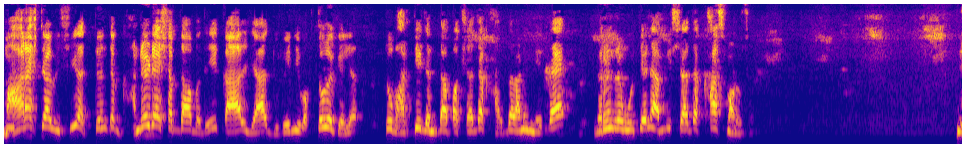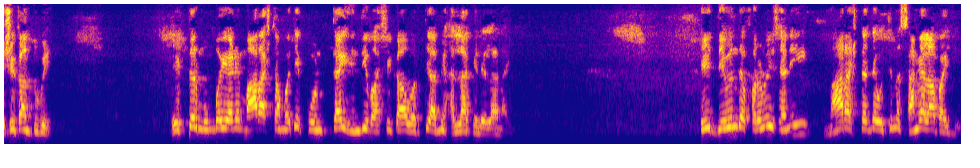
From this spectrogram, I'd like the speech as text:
महाराष्ट्राविषयी अत्यंत घाणेरड्या शब्दामध्ये काल ज्या दुबेनी वक्तव्य केलं तो भारतीय जनता पक्षाचा खासदार आणि नेता आहे नरेंद्र मोदी आणि अमित शहाचा खास माणूस आहे. निशिकांत दुबे. एकतर मुंबई आणि महाराष्ट्रामध्ये कोणत्याही हिंदी भाषिकावरती आम्ही हल्ला केलेला नाही. हे देवेंद्र फडणवीस यांनी महाराष्ट्राच्या वतीनं सांगायला पाहिजे.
